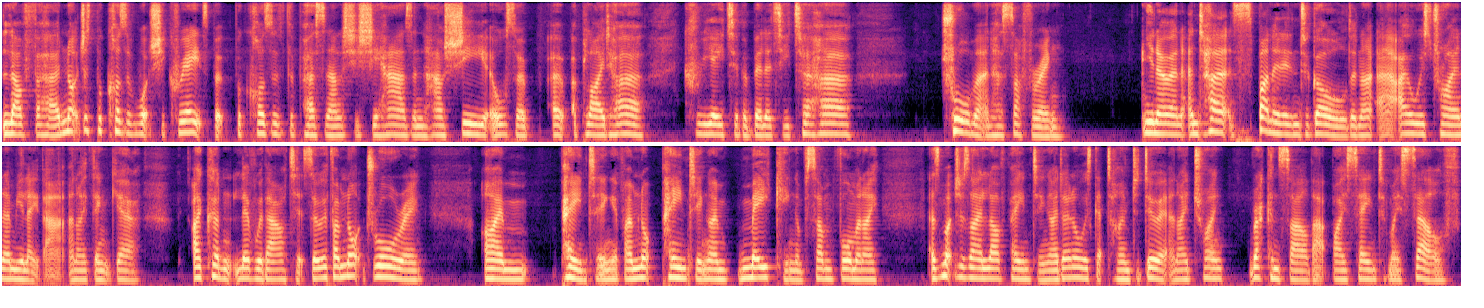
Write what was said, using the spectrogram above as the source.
love for her, not just because of what she creates, but because of the personality she has and how she also uh, applied her creative ability to her trauma and her suffering, you know, and, and her, spun it into gold. And I, I always try and emulate that. And I think, yeah, I couldn't live without it. So if I'm not drawing, I'm painting. If I'm not painting, I'm making of some form. And I, as much as I love painting, I don't always get time to do it. And I try and reconcile that by saying to myself,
